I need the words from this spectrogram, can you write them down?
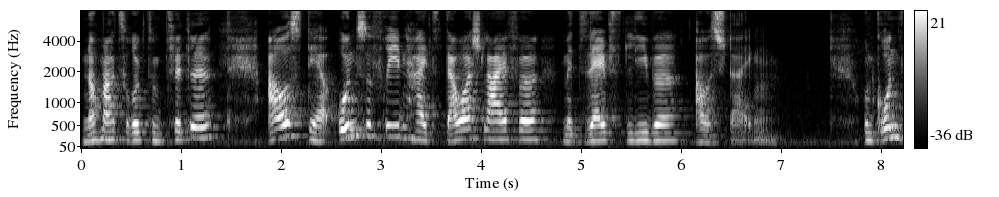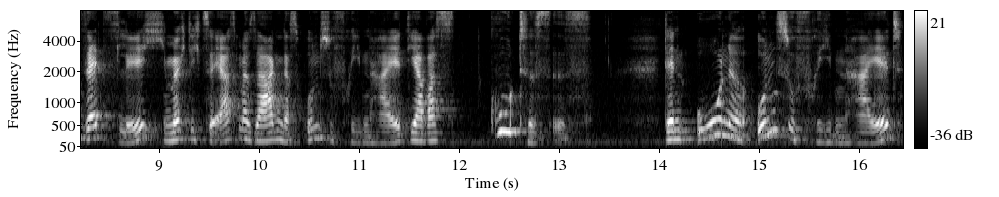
nochmal zurück zum Titel. Aus der Unzufriedenheitsdauerschleife mit Selbstliebe aussteigen. Und grundsätzlich möchte ich zuerst mal sagen, dass Unzufriedenheit ja was Gutes ist. Denn ohne Unzufriedenheit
